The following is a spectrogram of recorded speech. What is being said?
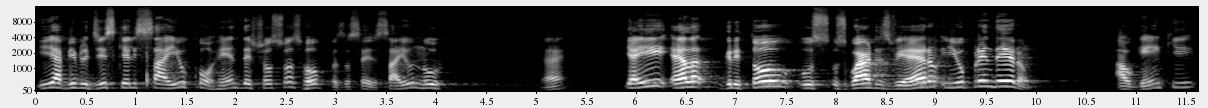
E a Bíblia diz que ele saiu correndo, deixou suas roupas, ou seja, saiu nu. Né? E aí ela gritou, os, os guardas vieram e o prenderam. Alguém que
